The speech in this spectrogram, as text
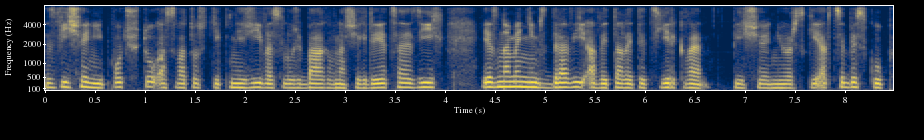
Zvýšení počtu a svatosti kněží ve službách v našich diecézích je znamením zdraví a vitality církve, píše newyorský arcibiskup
